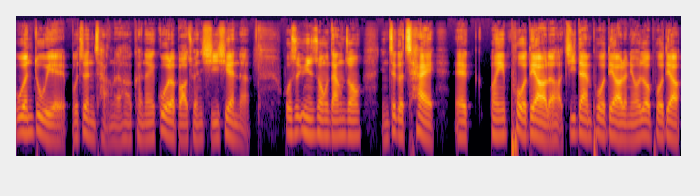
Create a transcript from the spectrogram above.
温度也不正常了哈，可能过了保存期限了。或是运送当中，你这个菜，呃，万一破掉了，鸡蛋破掉了，牛肉破掉，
